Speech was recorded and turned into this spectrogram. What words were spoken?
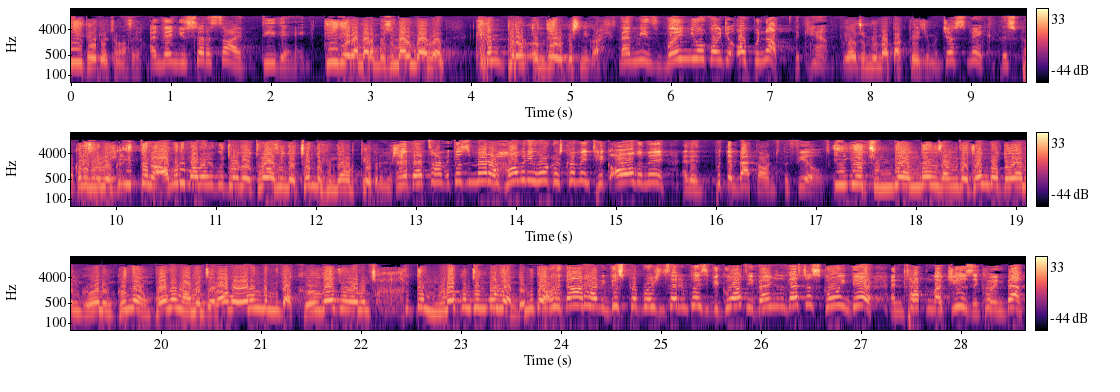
D-Day를 정하세요. And then you set aside D-Day. D-Day란 말은 무슨 말인가 하면 캠프를 언제 열 것이니까 That means when you're going to open up the camp. 요 준비만 딱 되지면 Just make this 그래서 preparation. 이때는 아무리 많은 들어와도 들어와서 이제 전도 현장으로 뛰어드는 And 것이 at that time, it doesn't matter how many workers come in, take all them in, and then put them back out into the field. 이게 준비 안 된 상태 전도 들어가는 그거는 그냥 복음하면 전하고 오는 겁니다. 그거 가지고 오는 절대 문화권 정복이 안 됩니다. But without having this preparation set in place, if you go out to evangelism, that's just going there and talking about Jesus and coming back.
